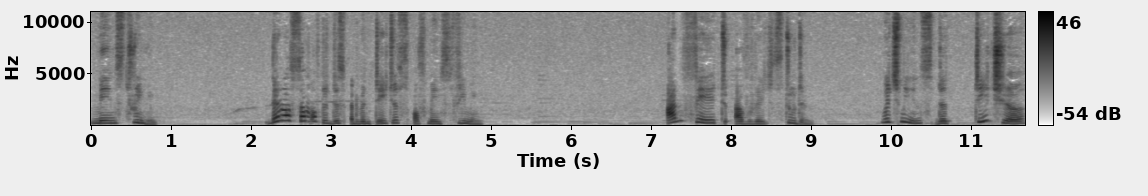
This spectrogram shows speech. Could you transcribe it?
mainstreaming. There are some of the disadvantages of mainstreaming unfair to average student which means the teacher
